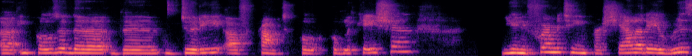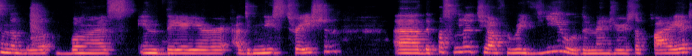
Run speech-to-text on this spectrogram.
uh, imposed the, the duty of prompt pu publication, uniformity, impartiality, reasonableness in their administration, uh, the possibility of review the measures applied,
